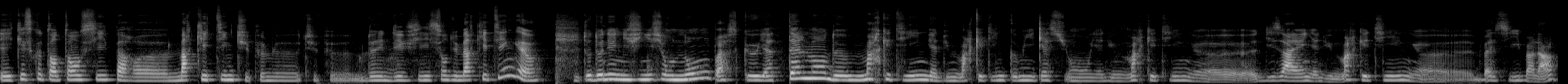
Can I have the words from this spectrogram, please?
Et qu'est-ce que tu entends aussi par euh, marketing? Tu peux, me, le- tu peux me donner une définition du marketing? Te donner une définition, non, parce qu'il y a tellement de marketing. Il y a du marketing communication, il y a du marketing euh, design, il y a du marketing, euh, bah si, bah.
